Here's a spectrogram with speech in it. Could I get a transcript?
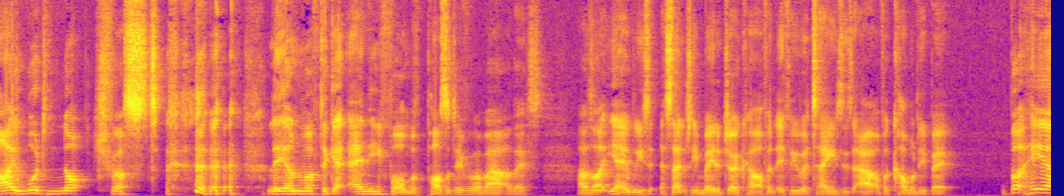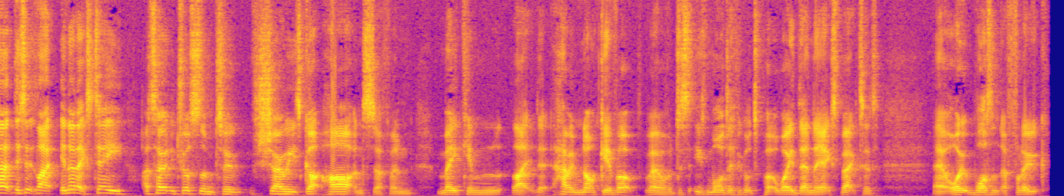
I would not trust Leon Ruff to get any form of positive rub out of this. I was like, yeah, we essentially made a joke out of, and if he retains it out of a comedy bit. But here, this is like in NXT. I totally trust them to show he's got heart and stuff, and make him like have him not give up. Well, just he's more difficult to put away than they expected, uh, or it wasn't a fluke.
